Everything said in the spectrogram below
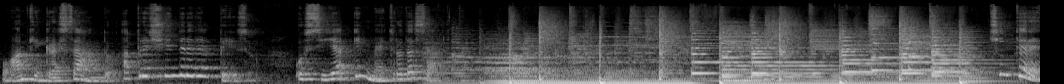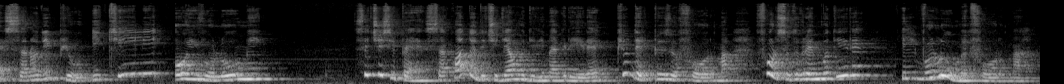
o anche ingrassando, a prescindere dal peso ossia il metro da sarta. Ci interessano di più i chili o i volumi? Se ci si pensa, quando decidiamo di dimagrire, più del peso forma, forse dovremmo dire il volume forma,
